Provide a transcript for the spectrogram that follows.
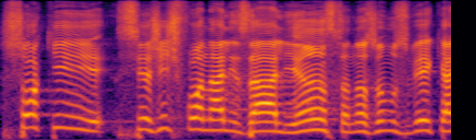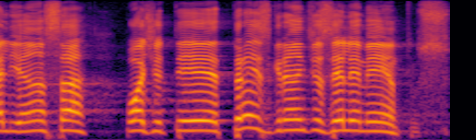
Só que, se a gente for analisar a aliança, nós vamos ver que a aliança pode ter três grandes elementos.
